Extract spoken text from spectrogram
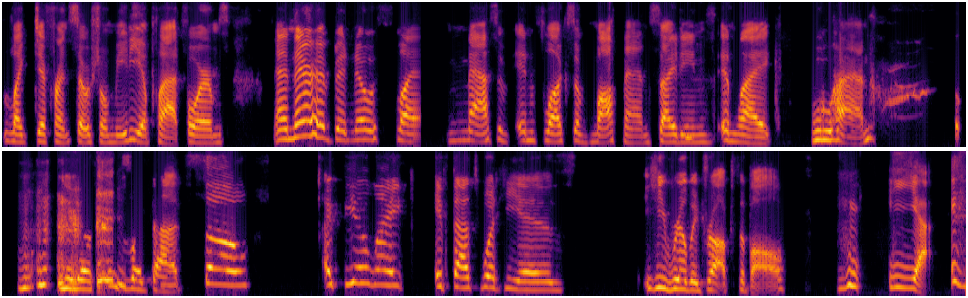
like different social media platforms and there have been no like massive influx of Mothman sightings in like Wuhan, you know, things like that. So I feel like if that's what he is, he really dropped the ball. Yeah.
